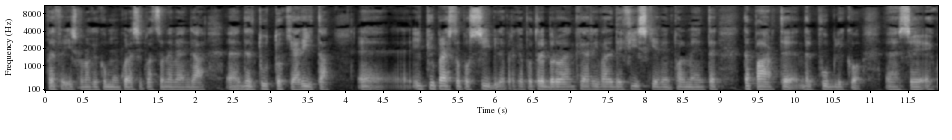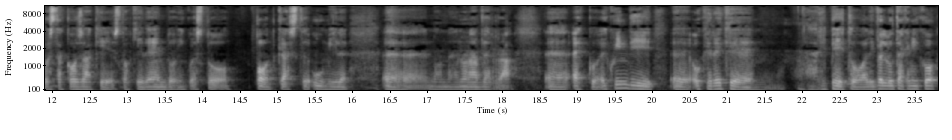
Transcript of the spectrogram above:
preferiscono che comunque la situazione venga eh, del tutto chiarita eh, il più presto possibile perché potrebbero anche arrivare dei fischi eventualmente da parte del pubblico eh, se questa cosa che sto chiedendo in questo podcast umile eh, non, non, avverrà. Eh, ecco, e quindi eh, Okereke ripeto, a livello tecnico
